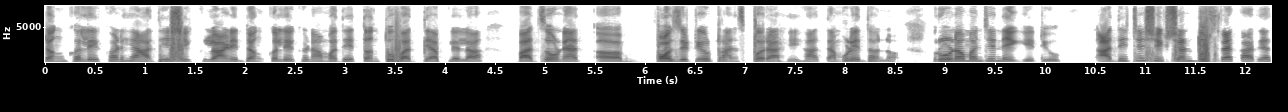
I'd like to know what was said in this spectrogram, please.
डंखलेखन हे आधी शिकलं आणि डंखलेखनामध्ये तंतुवाद्य आपल्याला वाजवण्यात पॉझिटिव्ह ट्रान्सफर आहे हा त्यामुळे धन. ऋण म्हणजे नेगेटिव्ह आधीचे शिक्षण दुसऱ्या कार्यात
